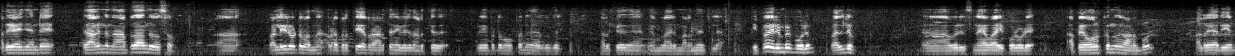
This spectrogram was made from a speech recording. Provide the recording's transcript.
അത് കഴിഞ്ഞ് എന്റെ പിതാവിന്റെ നാൽപ്പതാം ദിവസം പള്ളിയിലോട്ട് വന്ന് അവിടെ പ്രത്യേക പ്രാർത്ഥന ഇവർ നടത്തിയത്. പ്രിയപ്പെട്ട മൂപ്പന്റെ നേതൃത്വത്തിൽ നടത്തിയത് ഞാൻ നമ്മളാരും മറന്നിട്ടില്ല. ഇപ്പോൾ വരുമ്പോൾ പോലും പലരും ആ ഒരു സ്നേഹവായ്പോടുകൂടെ അപ്പോൾ ഓർക്കുന്നത് കാണുമ്പോൾ വളരെയധികം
